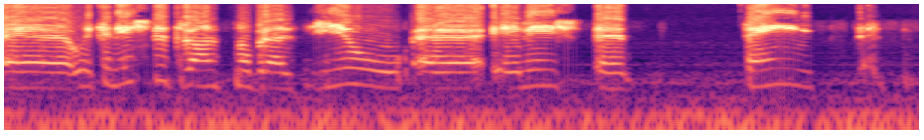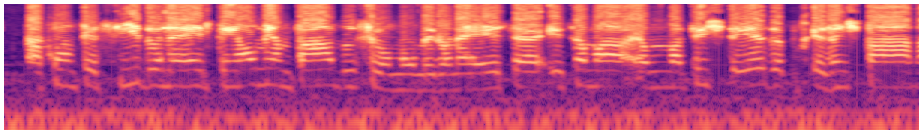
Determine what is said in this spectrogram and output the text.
É, os sinistros de trânsito no Brasil, é, eles é, têm acontecido, né, tem aumentado o seu número, né, esse é, esse é, uma, é uma tristeza, porque a gente está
